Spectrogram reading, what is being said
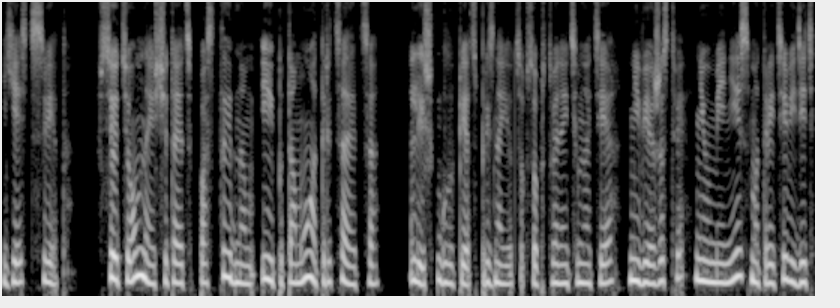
есть свет. Все темное считается постыдным и потому отрицается. Лишь глупец признается в собственной темноте, невежестве, неумении смотреть и видеть,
